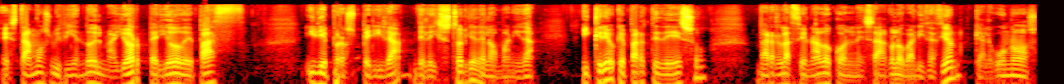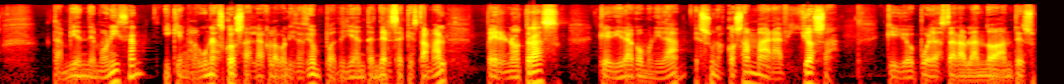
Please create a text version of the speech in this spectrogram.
estamos viviendo el mayor periodo de paz y de prosperidad de la historia de la humanidad. Y creo que parte de eso va relacionado con esa globalización que algunos también demonizan y que en algunas cosas la globalización podría entenderse que está mal, pero en otras, querida comunidad, es una cosa maravillosa que yo pueda estar hablando antes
